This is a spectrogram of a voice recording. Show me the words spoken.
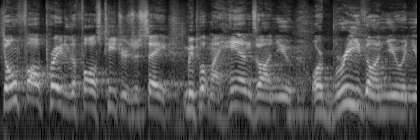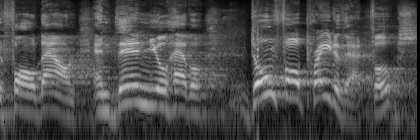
Don't fall prey to the false teachers that say, let me put my hands on you or breathe on you and you fall down and then you'll have a. Don't fall prey to that, folks.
